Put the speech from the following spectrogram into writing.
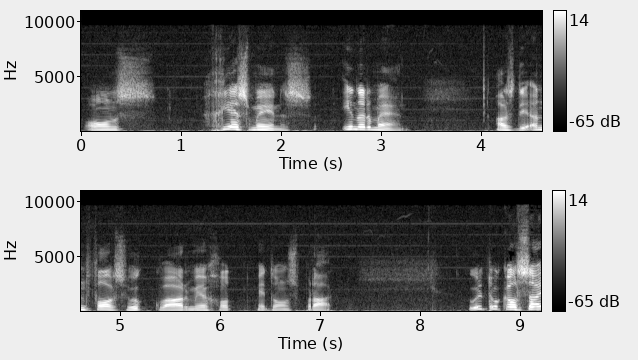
ons geestmens, inner man, as die invalshoek waarmee God met ons praat. Hoe het ook al sy,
